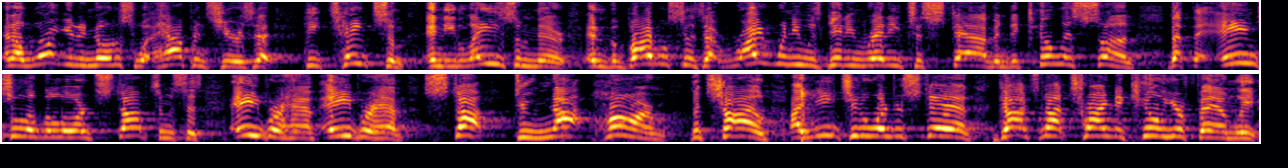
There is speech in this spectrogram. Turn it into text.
And I want you to notice what happens here is that he takes him and he lays him there. And the Bible says that right when he was getting ready to stab and to kill his son, that the angel of the Lord stops him and says, Abraham, Abraham, stop. Do not harm the child. I need you to understand God's not trying to kill your family,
